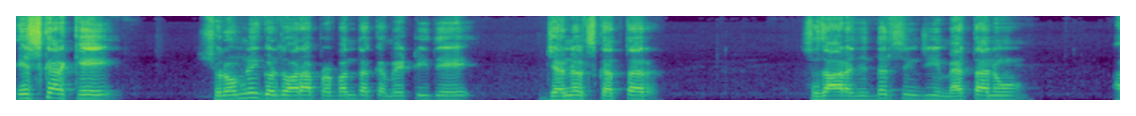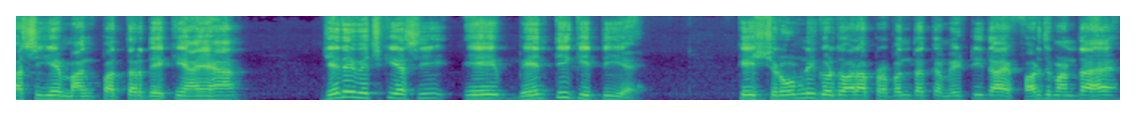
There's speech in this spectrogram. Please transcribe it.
ਇਸ ਕਰਕੇ ਸ਼੍ਰੋਮਣੀ ਗੁਰਦੁਆਰਾ ਪ੍ਰਬੰਧਕ ਕਮੇਟੀ ਦੇ ਜਨਰਲ ਸਕੱਤਰ ਸਰਦਾਰ ਰਜਿੰਦਰ ਸਿੰਘ ਜੀ ਮਹਿਤਾ ਨੂੰ ਅਸੀਂ ਇਹ ਮੰਗ ਪੱਤਰ ਦੇ ਕੇ ਆਏ ਹਾਂ, ਜਿਹਦੇ ਵਿੱਚ ਕਿ ਅਸੀਂ ਇਹ ਬੇਨਤੀ ਕੀਤੀ ਹੈ ਕਿ ਸ਼੍ਰੋਮਣੀ ਗੁਰਦੁਆਰਾ ਪ੍ਰਬੰਧਕ ਕਮੇਟੀ ਦਾ ਇਹ ਫਰਜ਼ ਬਣਦਾ ਹੈ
